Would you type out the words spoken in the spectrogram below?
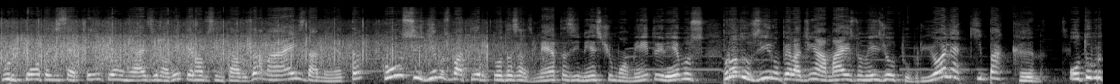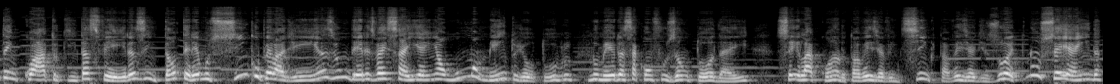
Por conta de R$ 71,99 a mais da meta, conseguimos bater todas as metas e neste momento iremos produzir um peladinho a mais no mês de outubro. E olha que bacana. Outubro tem quatro quintas-feiras, então teremos cinco peladinhas e um deles vai sair em algum momento de outubro, no meio dessa confusão toda aí, sei lá quando, talvez dia 25, talvez dia 18, não sei ainda,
